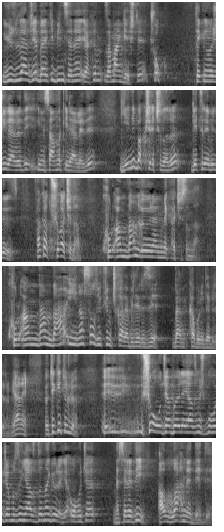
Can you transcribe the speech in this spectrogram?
yüzlerce belki bin sene yakın zaman geçti. Çok teknoloji ilerledi, insanlık ilerledi. Yeni bakış açıları getirebiliriz. Fakat şu açıdan, Kur'an'dan öğrenmek açısından, Kur'an'dan daha iyi nasıl hüküm çıkarabiliriz'i ben kabul edebilirim. Yani öteki türlü e, şu hoca böyle yazmış bu hocamızın yazdığına göre ya o hoca mesele değil. Allah ne dedi?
